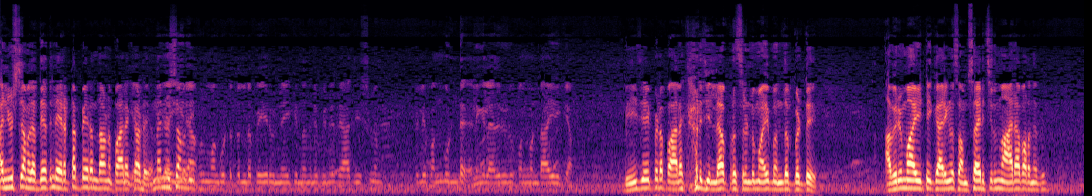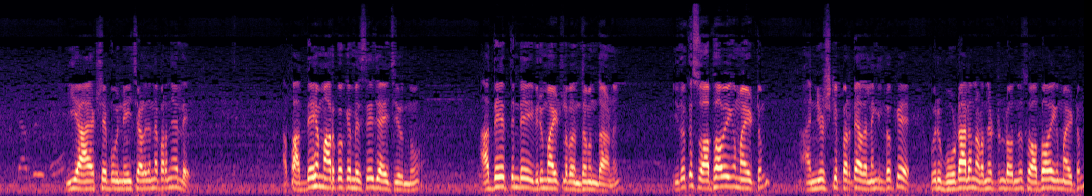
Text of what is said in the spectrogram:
അന്വേഷിച്ചാൽ മതി. അദ്ദേഹത്തിന്റെ ഇരട്ട പേരെന്താണ് പാലക്കാട്? എന്ന് അന്വേഷിച്ചാൽ മതി. രാഹുൽ മങ്കൂട്ടത്തിന്റെ പേര് ഉന്നയിക്കുന്നതിന് പിന്നെ രാജേഷിനും വലിയ പങ്കുണ്ട്. അല്ലെങ്കിൽ അതിലൊരു പങ്കുണ്ടായിരിക്കാം. ബി ജെ പിയുടെ പാലക്കാട് ജില്ലാ പ്രസിഡന്റുമായി ബന്ധപ്പെട്ട് അവരുമായിട്ട് ഈ കാര്യങ്ങൾ സംസാരിച്ചിരുന്നു. ആരാ പറഞ്ഞത്? ഈ ആക്ഷേപം ഉന്നയിച്ച ആൾ തന്നെ പറഞ്ഞല്ലേ അപ്പൊ അദ്ദേഹം ആർക്കൊക്കെ മെസ്സേജ് അയച്ചിരുന്നു? അദ്ദേഹത്തിന്റെ ഇവരുമായിട്ടുള്ള ബന്ധം എന്താണ്? ഇതൊക്കെ സ്വാഭാവികമായിട്ടും അന്വേഷിക്കപ്പെടട്ടെ അതല്ലെങ്കിൽ ഇതൊക്കെ ഒരു ഗൂഢാലം നടന്നിട്ടുണ്ടോ എന്ന് സ്വാഭാവികമായിട്ടും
